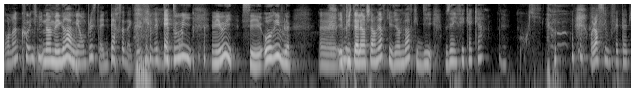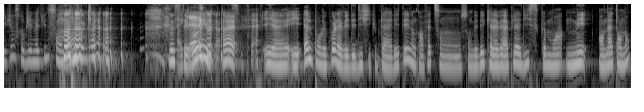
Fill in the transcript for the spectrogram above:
dans l'inconnu. Non mais grave. Mais en plus, tu as une personne à quelques mètres de toi. oui, mais oui, c'est horrible. Euh, et puis t'as l'infirmière qui vient te voir qui te dit vous avez fait caca? Euh. Ou alors, si vous faites pas pipi, on serait obligé de mettre une sonde. hein, donc. Non, C'était Ok. horrible. Ouais. Super. Et, euh, et elle, pour le coup, elle avait des difficultés à allaiter. Donc, en fait, son, son bébé qu'elle avait appelé Alice, comme moi, mais en attendant.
